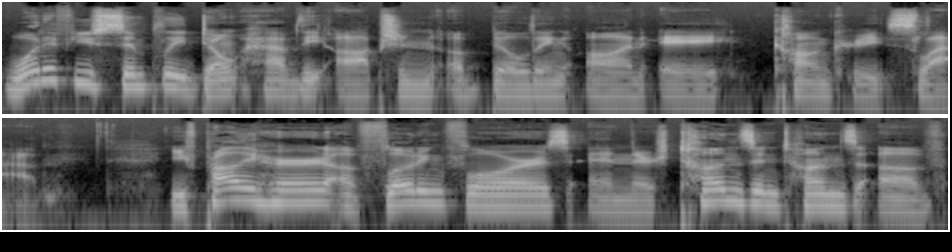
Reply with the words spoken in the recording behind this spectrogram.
What if you simply don't have the option of building on a concrete slab? You've probably heard of floating floors, and there's tons and tons of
